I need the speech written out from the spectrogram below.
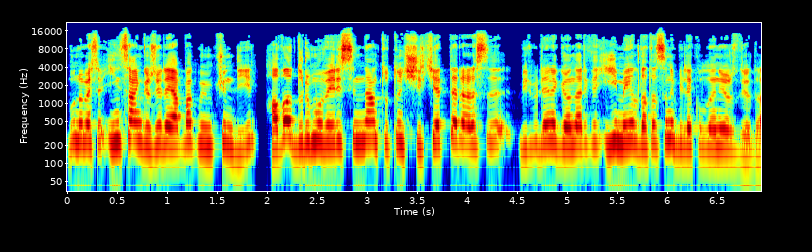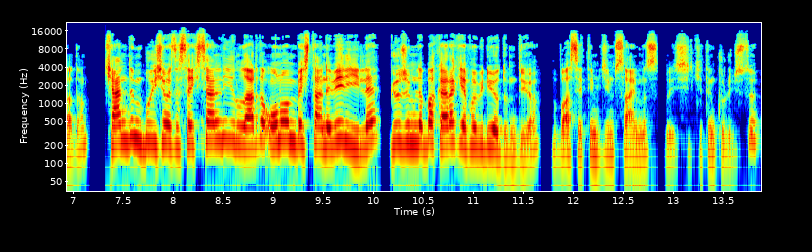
Bunu mesela insan gözüyle yapmak mümkün değil. Hava durumu verisinden tutun şirketler arası birbirlerine gönderdikleri e-mail datasını bile kullanıyoruz diyordu adam. Kendim bu işi mesela 80'li yıllarda 10-15 tane veriyle gözümle bakarak yapabiliyordum diyor. Bu bahsettiğim Jim Simons bu şirketin kurucusu.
